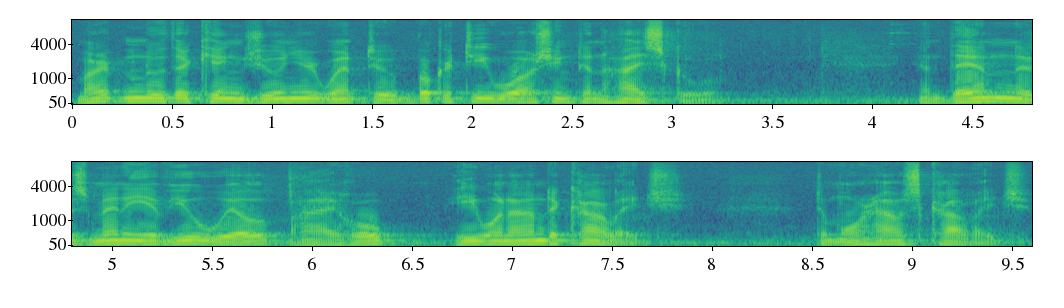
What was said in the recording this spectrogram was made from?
Martin Luther King Jr. went to Booker T. Washington High School. And then, as many of you will, I hope, he went on to college, to Morehouse College.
